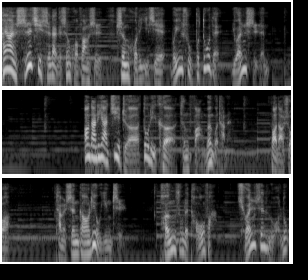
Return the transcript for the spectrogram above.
还按石器时代的生活方式生活着一些为数不多的原始人。澳大利亚记者杜立克曾访问过他们，报道说，他们身高六英尺，蓬松的头发，全身裸露。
